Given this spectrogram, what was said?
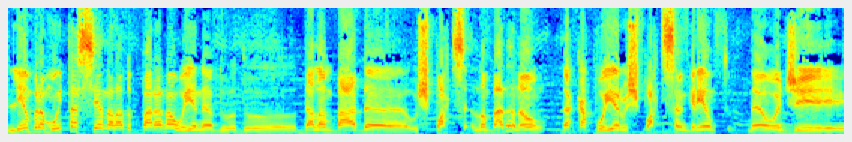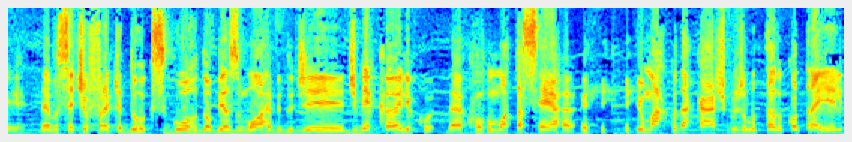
Lembra muito a cena lá do Paranauê, né? Do, do da lambada, o esporte... Lambada não, da capoeira, o esporte sangrento, né? Onde né, você tinha o Frank Dux, gordo, obeso, mórbido de, de mecânico, né? Com o motosserra. e o Marco da Cascos lutando contra ele.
